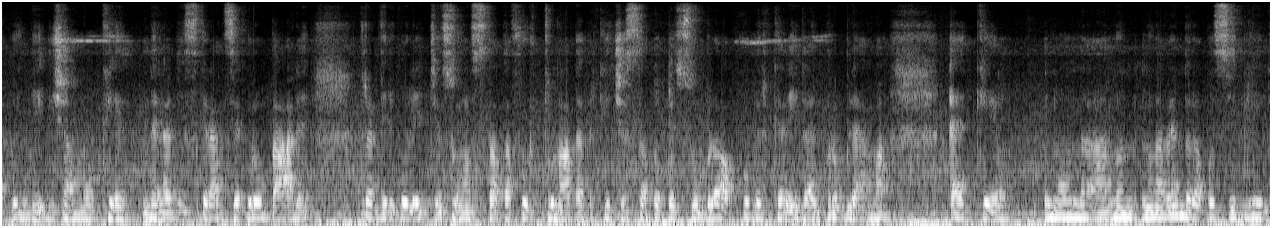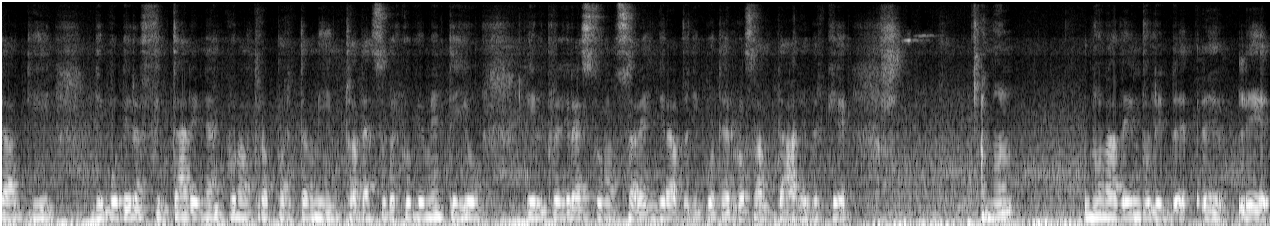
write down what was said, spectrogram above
quindi diciamo che nella disgrazia globale tra virgolette sono stata fortunata perché c'è stato questo blocco per carità. Il problema è che non, non, non avendo la possibilità di, di, poter affittare neanche un altro appartamento adesso perché ovviamente io il pregresso non sarei in grado di poterlo saldare perché non, non avendo le, le,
